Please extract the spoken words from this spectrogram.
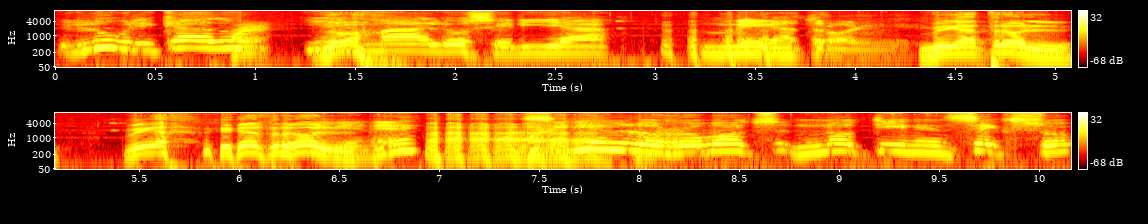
lubricado y No. el malo sería Megatron. Megatroll. Mega. Bien, ¿eh? Si bien los robots no tienen sexo,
